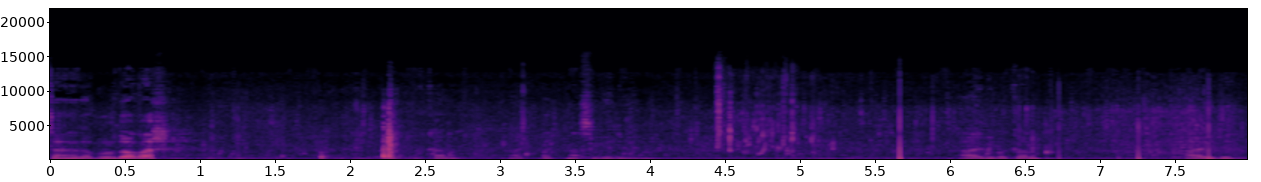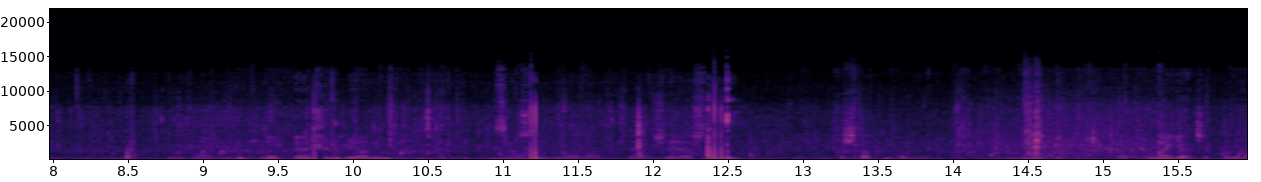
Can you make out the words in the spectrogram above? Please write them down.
Bir tane de burada var. Bakalım. Bak bak nasıl geliyor. Haydi bakalım. Haydi. Dur ben şunu bir alayım da. Sen şey aç. Fışlatmayalım yani. Bak buna gelecek buna.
